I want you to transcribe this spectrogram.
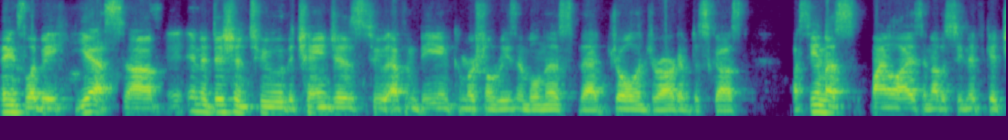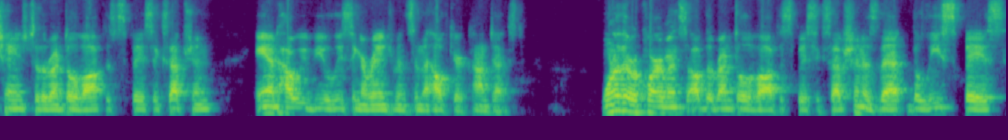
Thanks, Libby. Yes, uh, in addition to the changes to FMV and commercial reasonableness that Joel and Gerard have discussed, uh, CMS finalized another significant change to the rental of office space exception and how we view leasing arrangements in the healthcare context. One of the requirements of the rental of office space exception is that the lease space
